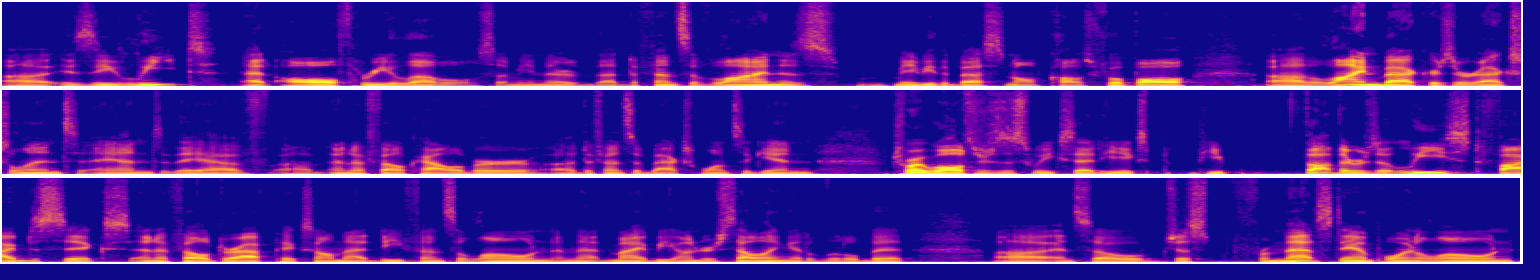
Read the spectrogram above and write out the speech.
uh, is elite at all three levels. I mean, that defensive line is maybe the best in all of college football. Uh, the linebackers are excellent, and they have uh, NFL caliber uh, defensive backs once again. Troy Walters this week said he exp- he thought there was at least five to six NFL draft picks on that defense alone, and that might be underselling it a little bit. Uh, and so, just from that standpoint alone,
